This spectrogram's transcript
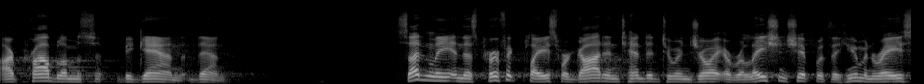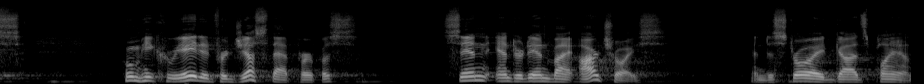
Our problems began then. Suddenly, in this perfect place where God intended to enjoy a relationship with the human race, whom He created for just that purpose, sin entered in by our choice and destroyed God's plan.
